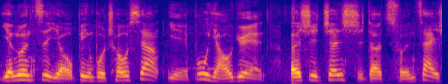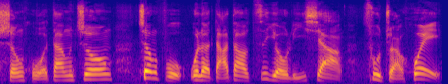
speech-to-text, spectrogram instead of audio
言论自由并不抽象，也不遥远，而是真实的存在生活当中。政府为了达到自由理想，促转会、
